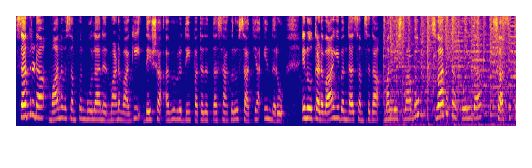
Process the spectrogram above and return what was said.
ಸದೃಢ ಮಾನವ ಸಂಪನ್ಮೂಲ ನಿರ್ಮಾಣವಾಗಿ ದೇಶ ಅಭಿವೃದ್ಧಿ ಪಥದತ್ತ ಸಾಗಲು ಸಾಧ್ಯ ಎಂದರು. ಇನ್ನು ತಡವಾಗಿ ಬಂದ ಸಂಸದ ಮಲ್ಲೇಶ್ ಬಾಬು, ಸ್ವಾಗತ ಕೋರಿದ ಶಾಸಕ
